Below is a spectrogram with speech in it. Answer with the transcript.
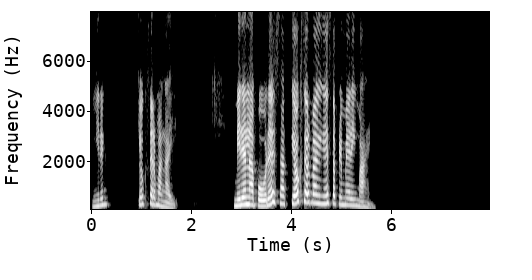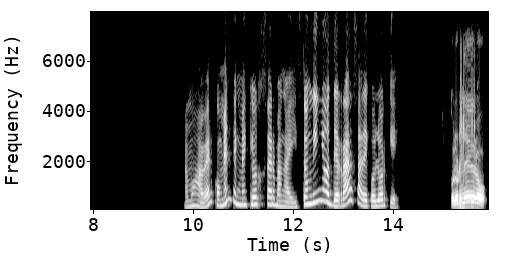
Miren, ¿qué observan ahí? Miren la pobreza. ¿Qué observan en esta primera imagen? Vamos a ver, coméntenme qué observan ahí. ¿Son niños de raza de color qué? Color negro.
